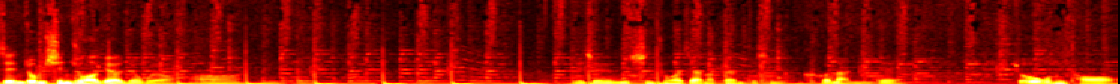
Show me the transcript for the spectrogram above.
이젠 좀 신중하게 하려고요. 아, 이- 예전에는 신중하지 않았다는 뜻인가? 그건 아닌데 조금 더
